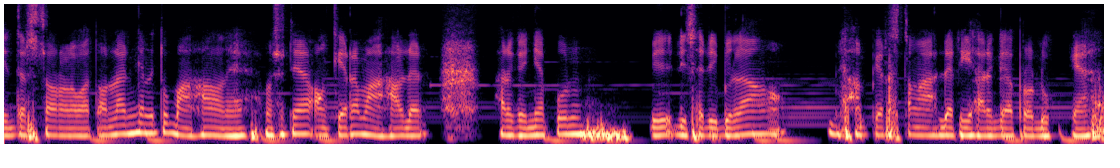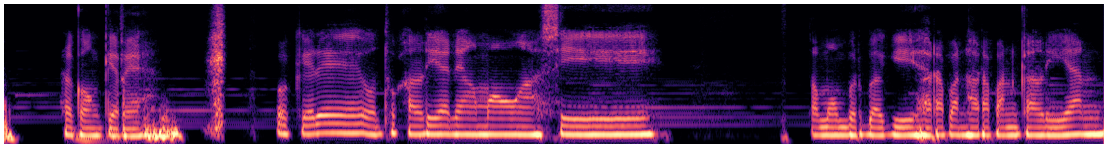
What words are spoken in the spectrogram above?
Interstore lewat online kan itu mahal ya. Maksudnya ongkirnya mahal dan harganya pun bisa dibilang hampir setengah dari harga produknya harga ongkirnya. Oke deh untuk kalian yang mau ngasih atau mau berbagi harapan-harapan kalian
